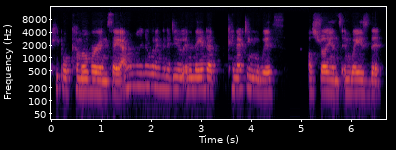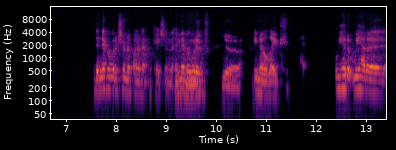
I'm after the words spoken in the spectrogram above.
people come over and say, I don't really know what I'm going to do. And then they end up connecting with Australians in ways that that never would have shown up on an application and never Mhm. would have, Yeah. you know, like we had a, we had a,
